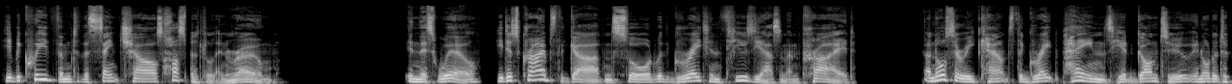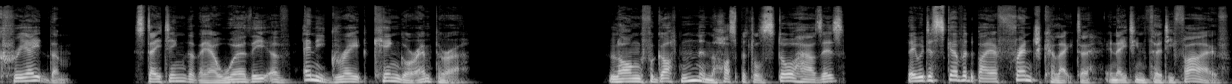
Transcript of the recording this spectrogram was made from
he bequeathed them to the St. Charles Hospital in Rome. In this will, he describes the guard and sword with great enthusiasm and pride, and also recounts the great pains he had gone to in order to create them, stating that they are worthy of any great king or emperor. Long forgotten in the hospital's storehouses, they were discovered by a French collector in 1835.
